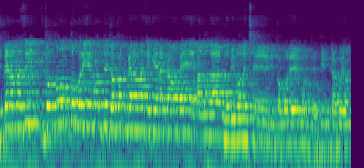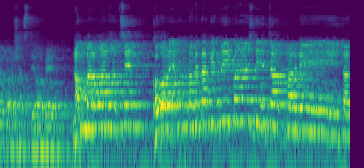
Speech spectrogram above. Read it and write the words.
বেনামাজি যখন কবরের মধ্যে, যখন বেনামাজিকে রাখা হবে, আল্লাহ নবী বলেছেন, কবরের মধ্যে তিনটা ভয়ঙ্কর শাস্তি হবে। নাম্বার ওয়ান হচ্ছে খবর এমন ভাবে তাকে দুই পাশ দিয়ে চাপ মারবে, তার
